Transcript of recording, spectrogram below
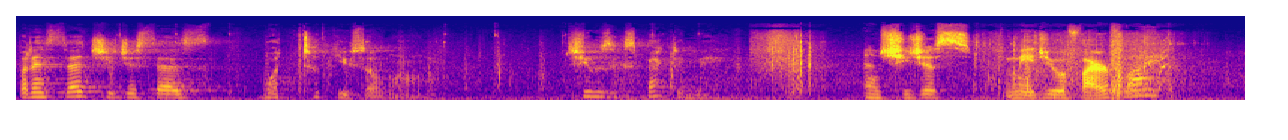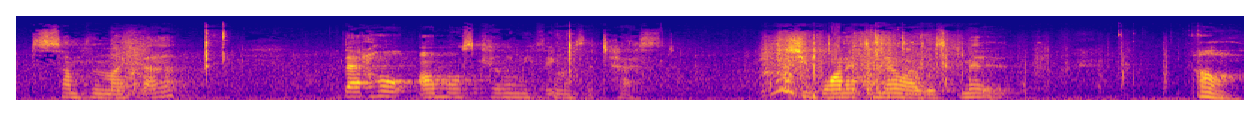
But instead, she just says, What took you so long? She was expecting me. And she just made you a firefly? Something like that. That whole almost killing me thing was a test. She wanted to know I was committed. Oh.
